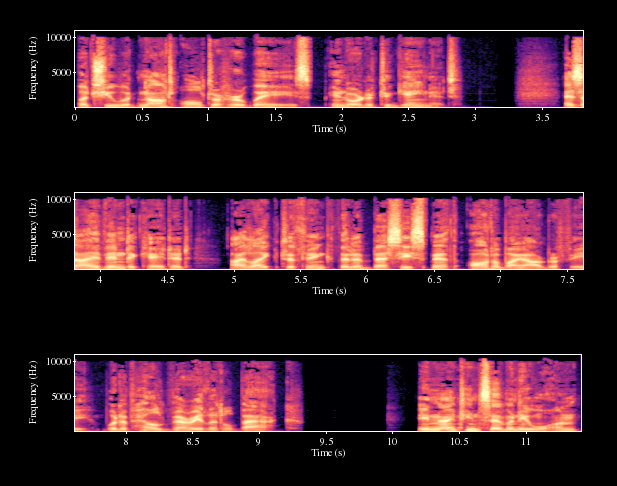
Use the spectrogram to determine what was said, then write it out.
but she would not alter her ways in order to gain it. As I have indicated, I like to think that a Bessie Smith autobiography would have held very little back. In 1971,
